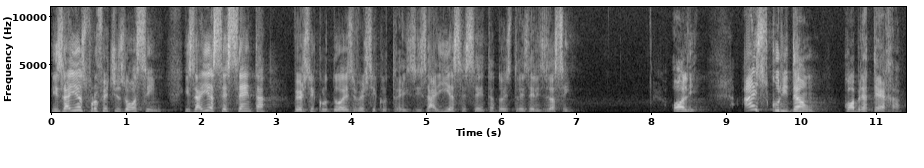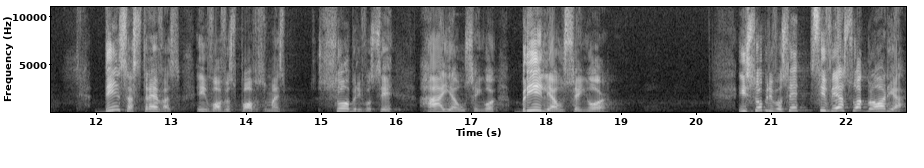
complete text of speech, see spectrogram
Isaías profetizou assim. Isaías 60, versículo 2 e versículo 3. Isaías 60, 2 3, ele diz assim: Olhe, a escuridão cobre a terra, densas trevas envolve os povos, mas sobre você raia o Senhor, brilha o Senhor. E sobre você se vê a sua glória.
